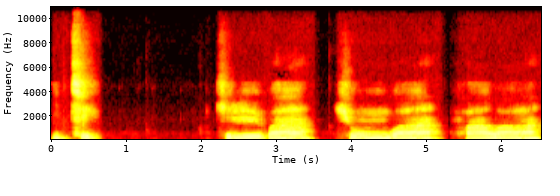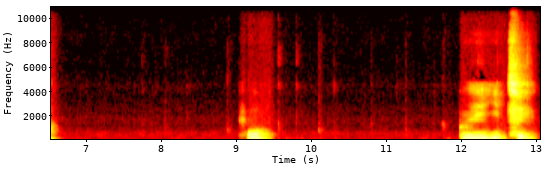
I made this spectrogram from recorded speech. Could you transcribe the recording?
이치, 길과 흉과 화와 복의 이치.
